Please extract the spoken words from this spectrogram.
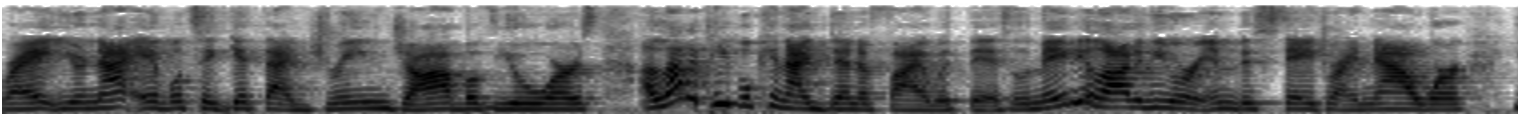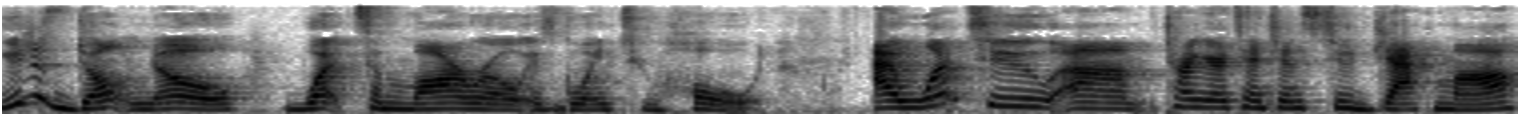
right? You're not able to get that dream job of yours. A lot of people can identify with this. Maybe a lot of you are in this stage right now where you just don't know what tomorrow is going to hold. I want to um, turn your attentions to Jack Ma,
